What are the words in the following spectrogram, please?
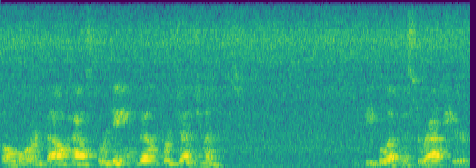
O Lord. Thou hast ordained them for judgment. The people that miss the rapture.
